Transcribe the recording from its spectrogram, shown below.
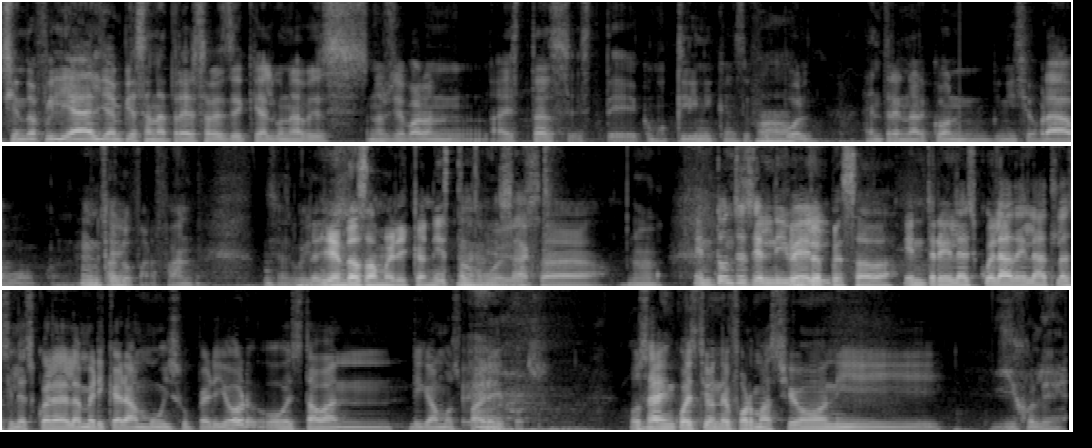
siendo filial ya empiezan a traer, ¿sabes? De que alguna vez nos llevaron a estas este, como clínicas de Ajá. fútbol a entrenar con Vinicio Bravo, con. Gonzalo Farfán. Güey, Leyendas americanistas, Ajá. güey. O Exacto. sea, ¿no? Entonces el nivel pesada. entre la escuela del Atlas y la escuela del América era muy superior o estaban, digamos, Eh. O sea, en cuestión de formación y Híjole,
